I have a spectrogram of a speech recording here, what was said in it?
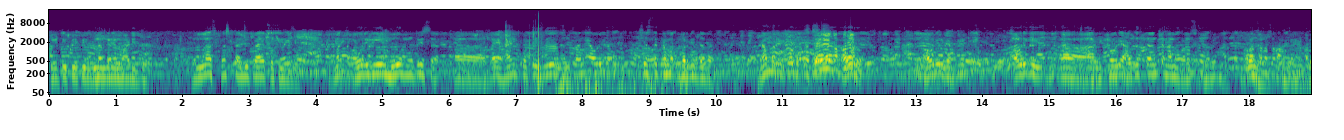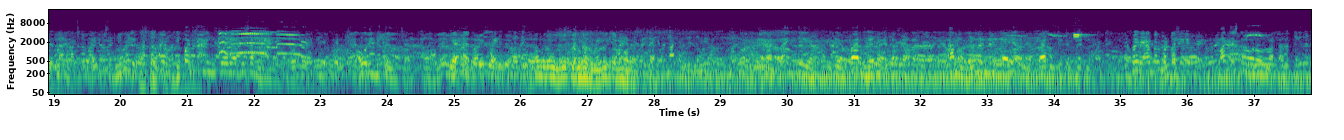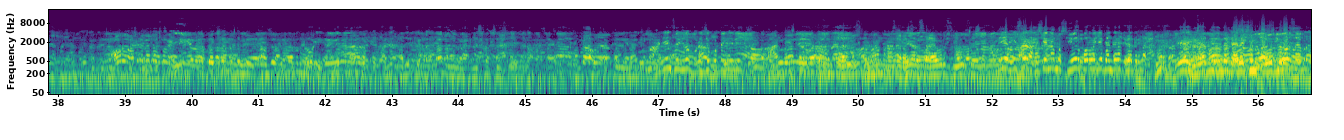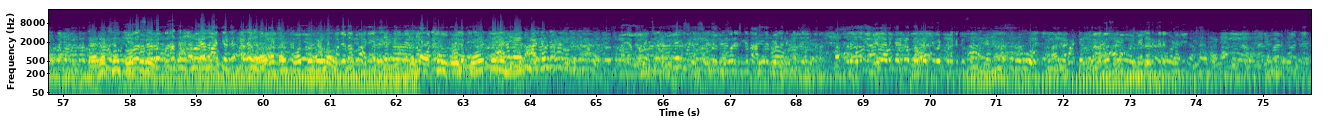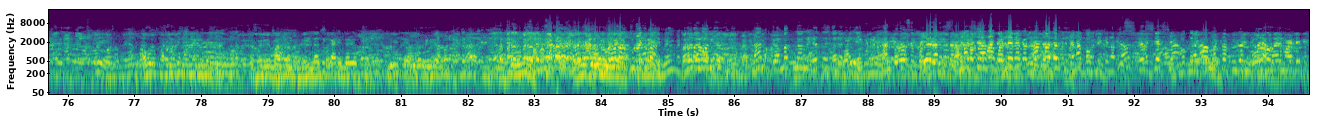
ಕೆ ಟಿ ಪಿ ಪಿ ಉಲ್ಲಂಘನೆ ಮಾಡಿದ್ದು ಎಲ್ಲ ಸ್ಪಷ್ಟ ಅಭಿಪ್ರಾಯ ಕೊಟ್ಟಿದ್ದೀವಿ ಮತ್ತು ಅವರಿಗೆ ಮೂರು ನೋಟಿಸ್ ಬೈ ಹ್ಯಾಂಡ್ ಕೊಟ್ಟಿದ್ವಿ. ನಂತರನೇ ಅವರಿಗೆ ಶಿಸ್ತು ಕ್ರಮಕ್ಕೆ ಬರೆದಿದ್ದದ. ನಮ್ಮ ರಿಪೋರ್ಟ್ ಪ್ರಕಾರ ಅವರು ಅವರಿಗೆ ಡೆಫಿನೆಟ್ಲಿ ಅವರಿಗೆ ರಿಕವರಿ ಆಗುತ್ತೆ ಅಂತ ನಾನು ಭರವಸೆ ಡಿಪಾರ್ಟ್ಮೆಂಟ್ ಇನ್ಕ್ವೈರಿ ಆಫೀಸರ್ ನಾನು. ಅವ್ರಿಗೆ ತಿಳಿದು ಸರ್ ಇದು ಎಫ್ ಐ ಆರ್ ನಾನು ಮುಂದಿನ ಎಫ್ ಐ ಆರ್ ಡೆಫಿನೆಟ್ಲಿ ಮಾಡ್ತೀನಿ ಅವರು ಐ ಮತ್ತೆ ಅವರು ಅಷ್ಟೆಲ್ಲ ಸರ್ ನೋಡಿ ಅದು ಅದಕ್ಕೆಲ್ಲ ನಮ್ಗೆ ಇನ್ಸ್ಟ್ರಕ್ಷನ್ಸ್ ಅದೇನು ಸರ್ ಇದು ಭರವಸೆ ಕೊಟ್ಟಂಗೆ ಸರ್? ಅದಕ್ಕೆ ನಮ್ಮ ಸಿ ಅವ್ರ ಪರವಾಗಿ ಬಂದಿರ ಡೈರೆಕ್ಷನ್ ಡೈರೆಕ್ಷನ್ ಅವ್ರ ಪರವಾಗಿ ಮೇಲಧಿಕಾರಿಗಳು ನಾನು ಕ್ರಮಕ್ಕೆ ನಾನು ಹೇಳ್ತಾ ಇದ್ದೇನೆ ಸಮಸ್ಯೆ ಆದ ಮಾತಾಡ್ತೀನಿ ಜನ ಪಬ್ಲಿಕ್ ಅಧ್ಯಕ್ಷ ಮಾಡ್ಲಿಕ್ಕೆ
